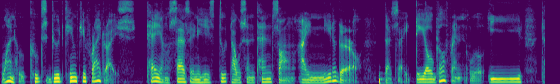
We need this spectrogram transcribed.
one who cooks good kimchi fried rice. Taeyang says in his 2010 song I Need a Girl that's ideal girlfriend will eat the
